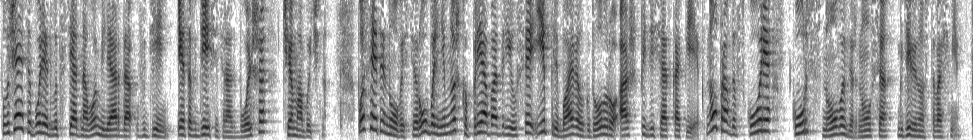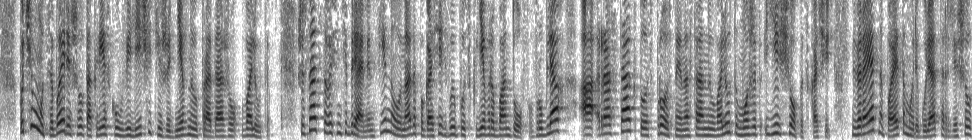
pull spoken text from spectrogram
Получается более 21 миллиарда в день. Это в 10 раз больше, чем обычно. После этой новости рубль немножко приободрился и прибавил к доллару аж 50 копеек. Но, правда, вскоре курс снова вернулся к 98. Почему ЦБ решил так резко увеличить ежедневную продажу валюты? 16 сентября Минфину надо погасить выпуск евробандов в рублях, а раз так, то спрос на иностранную валюту может еще подскочить. Вероятно, поэтому регулятор решил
